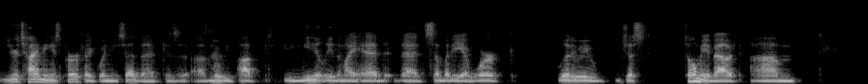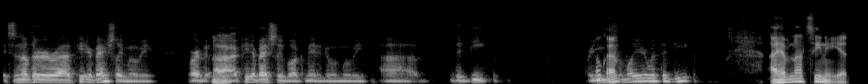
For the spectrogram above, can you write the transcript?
your timing is perfect when you said that because a movie popped immediately into my head that somebody at work literally just told me about. Um, it's another uh, Peter Benchley movie or uh, Peter Benchley book made into a movie. Uh, the Deep. Are you Okay. familiar with The Deep? I have not seen it yet.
